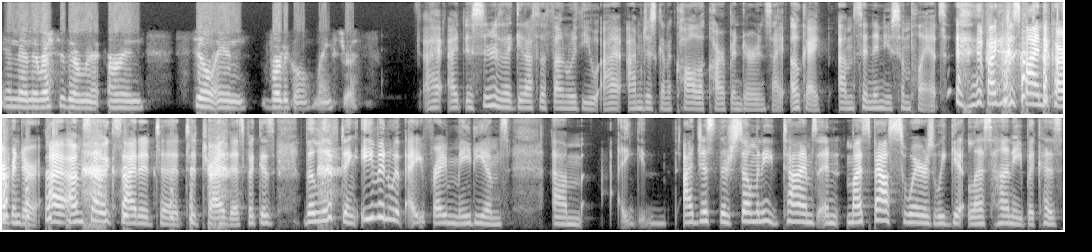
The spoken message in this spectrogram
and then the rest of them are in still in vertical Langstroths. I, I, as soon as I get off the phone with you, I, I'm just going to call a carpenter and say, "Okay, I'm sending you some plants. if I can just find a carpenter, I, am so excited to to try this because the lifting, even with eight frame mediums, um, I, I just there's so many times, and my spouse swears we get less honey because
